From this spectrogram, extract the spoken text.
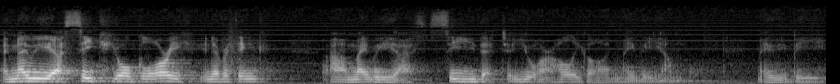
And may we uh, seek your glory in everything. Uh, may we uh, see that you are a holy God. May we, um, may we be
